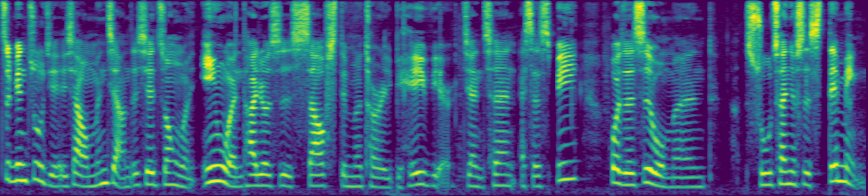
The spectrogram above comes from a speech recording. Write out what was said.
这边注解一下，我们讲这些中文、英文，它就是 self-stimulatory behavior，简称 SSB，或者是我们。俗称就是 stimming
